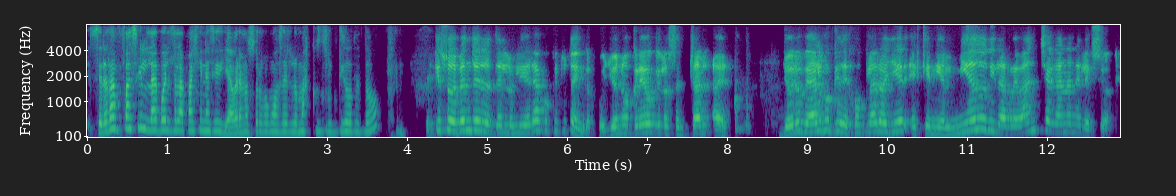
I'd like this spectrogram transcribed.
¿será tan fácil dar vuelta a la página y decir, y ahora nosotros vamos a ser lo más constructivos de todo? Es que eso depende de, los liderazgos que tú tengas. Pues yo no creo que lo central, a ver, yo creo que algo que dejó claro ayer es que ni el miedo ni la revancha ganan elecciones.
